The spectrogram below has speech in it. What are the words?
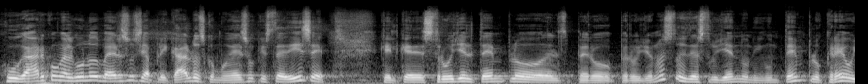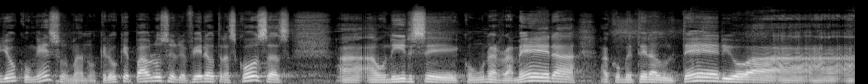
jugar con algunos versos y aplicarlos, como eso que usted dice, que el que destruye el templo, pero, pero yo no estoy destruyendo ningún templo, creo yo con eso, hermano. Creo que Pablo se refiere a otras cosas, a, unirse con una ramera, a cometer adulterio, a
